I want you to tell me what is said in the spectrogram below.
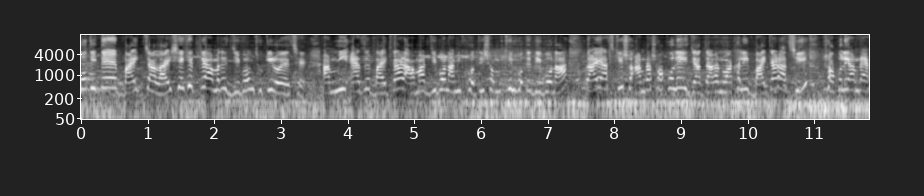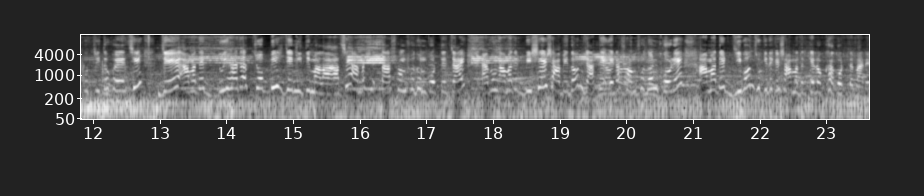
গতিতে বাইক চালাই, সেক্ষেত্রে আমাদের জীবন ঝুঁকি রয়েছে। আমি অ্যাজ এ বাইকার আমার জীবন আমি ক্ষতির সম্মুখীন হতে দিব না। তাই আজকে আমরা সকলেই যারা নোয়াখালীর বাইকার আছি, সকলেই আমরা একত্রিত হয়েছি যে আমাদের দুই হাজার চব্বিশ যে নীতিমালা আছে, আমরা তা সংশোধন করতে চাই এবং আমাদের বিশেষ আবেদন যাতে এটা সংশোধন করে আমাদের জীবন ঝুঁকি থেকে আমাদেরকে রক্ষা করতে পারে।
